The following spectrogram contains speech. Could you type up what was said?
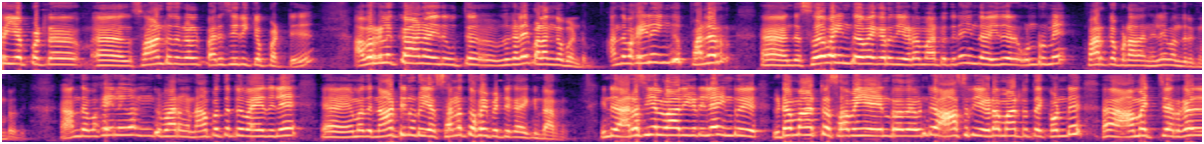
செய்யப்பட்ட சான்றிதழ்கள் பரிசீலிக்கப்பட்டு அவர்களுக்கான இது உத்த இதுகளை வழங்க வேண்டும். அந்த வகையில் இங்கு பலர் இந்த சேவையின் தேவைகிறது இடமாற்றத்திலே இந்த இது ஒன்றுமே பார்க்கப்படாத நிலை வந்திருக்கின்றது. அந்த வகையிலே தான் இன்று பாருங்கள் நாற்பத்தெட்டு வயதிலே எமது நாட்டினுடைய சனத்தொகை பெற்று கேட்கின்றார்கள் இன்று அரசியல்வாதிகளிலே இன்று இடமாற்ற சபையை என்றதை வந்து ஆசிரியர் இடமாற்றத்தை கொண்டு அமைச்சர்கள்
